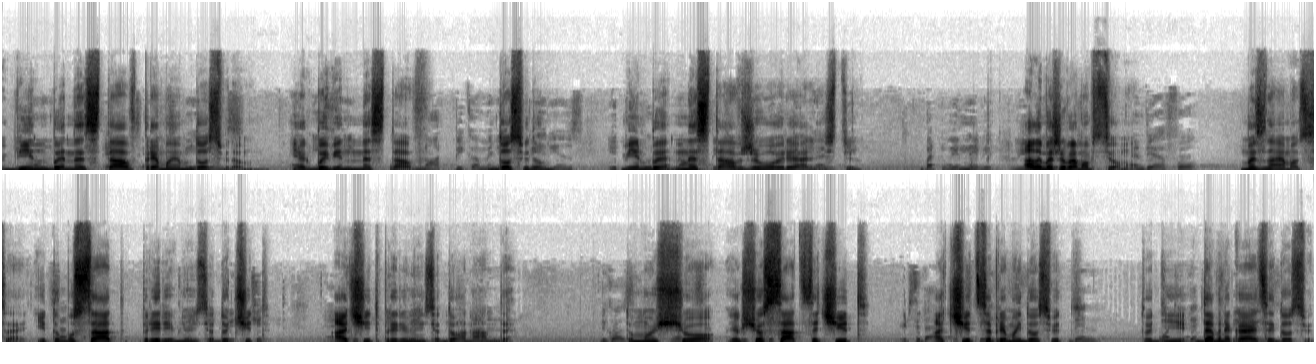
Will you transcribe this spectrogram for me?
він би не став прямим досвідом. Якби він не став досвідом, він би не став живою реальністю. Але ми живемо в цьому. Ми знаємо це, і тому сад прирівнюється до чіт, а чіт прирівнюється до ананди. Тому що якщо сад це чіт, а чіт це прямий досвід, тоді де виникає цей досвід?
